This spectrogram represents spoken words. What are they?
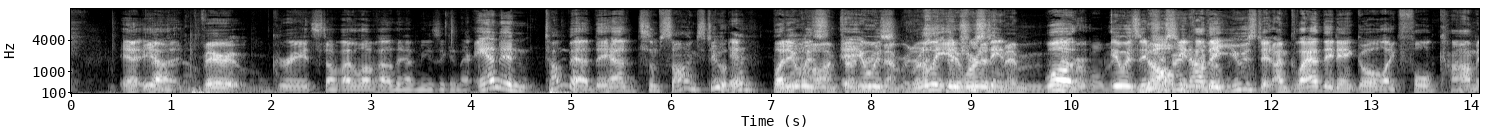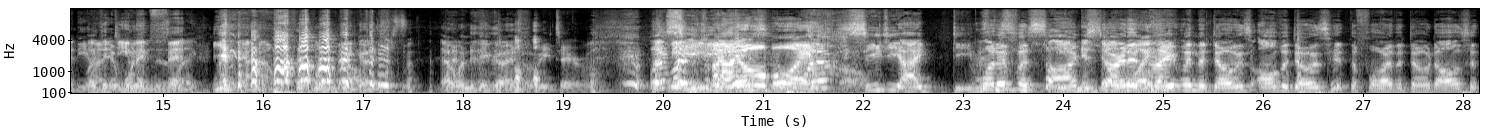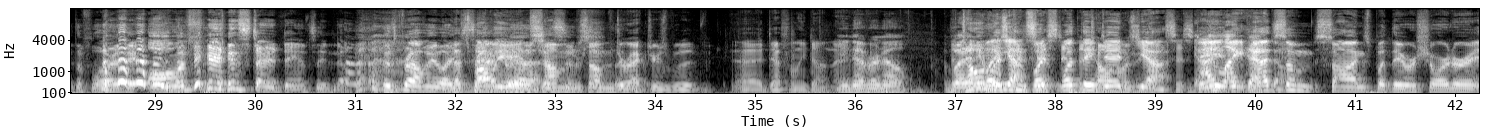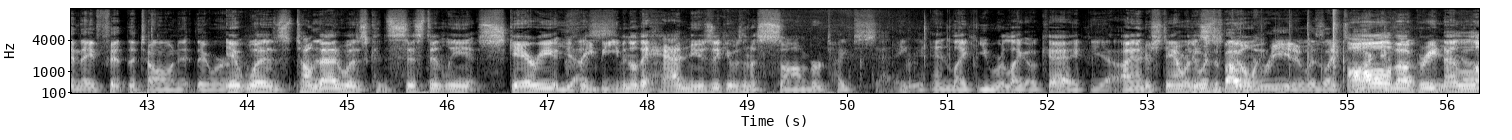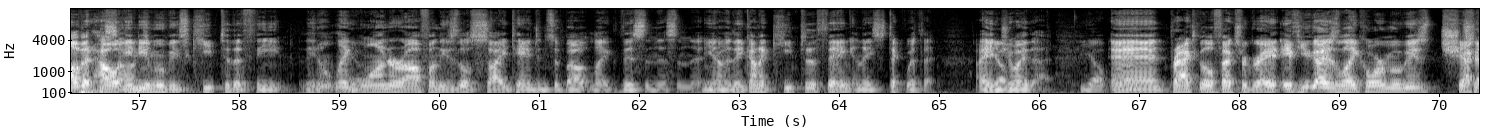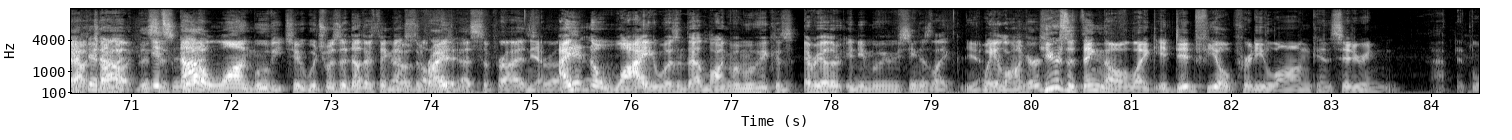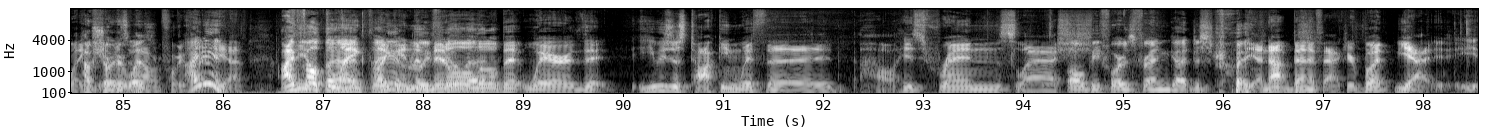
yeah, yeah, very great stuff. I love how they have music in there, and in Tumbbad they had some songs too. They did. But Yeah. it was Oh, I'm it was really They interesting. mem- well, memorable, it was No. interesting how they Remember. used it. I'm glad they didn't go like full comedy. Like on the it. It demon wouldn't fit. like, yeah, yeah, oh no, that wouldn't be good. That wouldn't be good. That would be terrible. Let What me if- eat my doughboy. What if, CGI demons. what if a song Eating his started doughboy. right when the doughs, all the doughs hit the floor, the dough dolls hit the floor, they all appeared and started dancing? No, it's probably like That's probably sacrilegious uh, some some something. directors would have uh, definitely done that. You never know. The But tone anyway, was yeah, consistent. But what The they tone did, was yeah, consistent. they, I like they that, had though. some songs, but they were shorter and they fit the tone. It- They were. It was Tumbbad was consistently scary, Yes. creepy. Even though they had music, it was in a somber type setting, and like you were like, okay, yeah, I understand where it this was is about going. greed. It was like All talking about greed, and I yeah, love it how Indian were- movies keep to the theme. They don't like Yeah. wander off on these little side tangents about like this and this and that. You know, Mhm. they kind of keep to the thing and they stick with it. I Yep. enjoy that. Yep. and practical effects were great. If you guys like horror movies, check, Check out. it out. This it's is not a long movie too, which was another thing that, that was a, surprised bit- me. a surprise Yeah. for us. I didn't yeah. know why it wasn't that long of a movie because every other Indian movie we've seen is like Yeah. way longer. Here's the thing, though. Like, it did feel pretty long considering, uh, like, How short it an was? hour and 45. I didn't Yeah, I felt the length, like in really the middle a little bit, where the he was just talking with the oh, his friend slash. Oh, before his friend got destroyed. yeah, not benefactor, but yeah,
